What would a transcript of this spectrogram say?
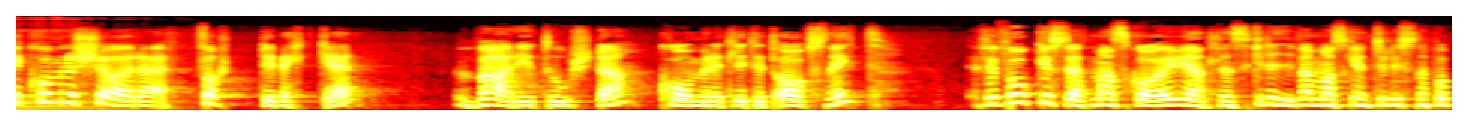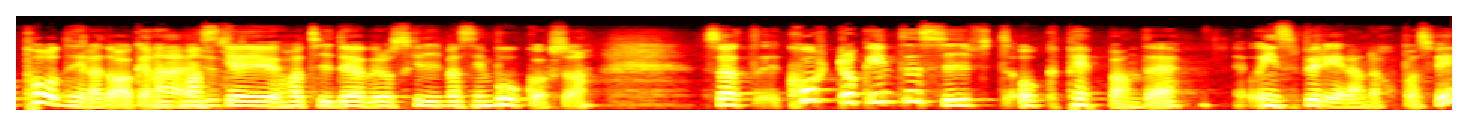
Vi kommer att köra 40 veckor. Varje torsdag kommer ett litet avsnitt. För fokus är att man ska ju egentligen skriva, man ska inte lyssna på podd hela dagarna. Nej, man ska ju ha tid över att skriva sin bok också. Så att kort och intensivt och peppande och inspirerande hoppas vi.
